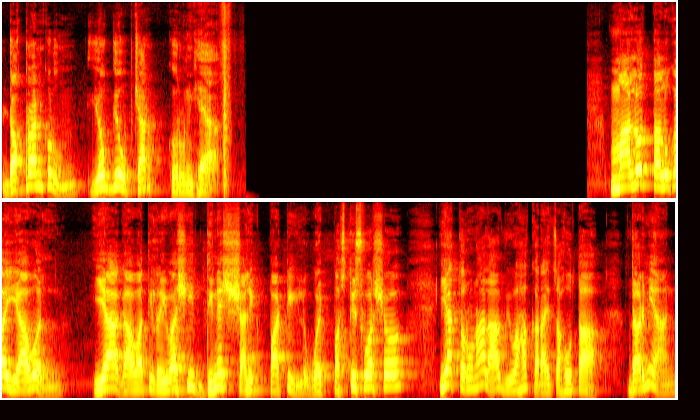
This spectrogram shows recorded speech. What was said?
डॉक्टरांकडून योग्य उपचार करून घ्या. मालोद तालुका यावल या गावातील रहिवासी दिनेश शालिक पाटील वय पस्तीस वर्ष या तरुणाला विवाह करायचा होता. दरम्यान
